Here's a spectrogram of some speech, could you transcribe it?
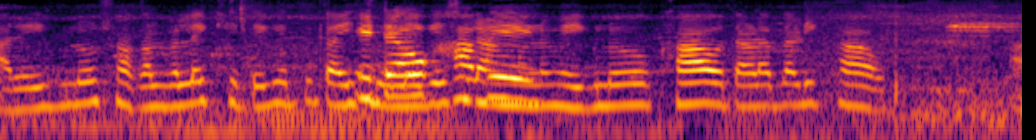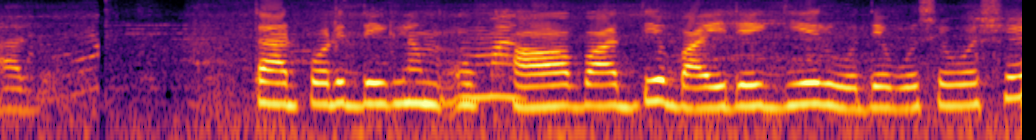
আর এইগুলো সকালবেলায় খেতে খেতে তাই চলে গেছিলাম। বললাম এইগুলো খাও তাড়াতাড়ি খাও। আর তারপরে দেখলাম ও খাওয়া বাদ দিয়ে বাইরে গিয়ে রোদে বসে বসে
